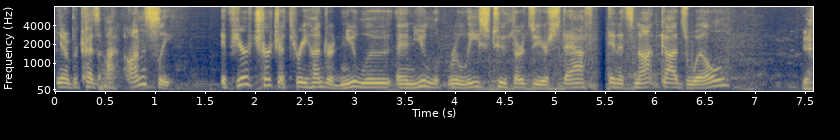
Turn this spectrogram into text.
you know, because I, honestly, if you're a church of 300 and you lose and you release two thirds of your staff and it's not God's will, yeah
